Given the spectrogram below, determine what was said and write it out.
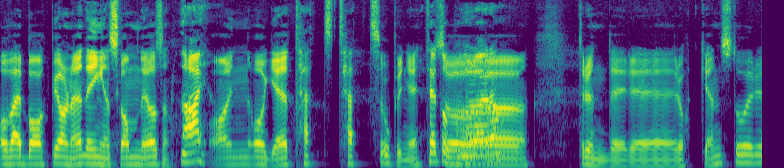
å være bak Bjarne, det er ingen skam, det, altså. Nei. Han Åge er tett, tett oppunder. Tett oppunder der, ja. Trønderrocken står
